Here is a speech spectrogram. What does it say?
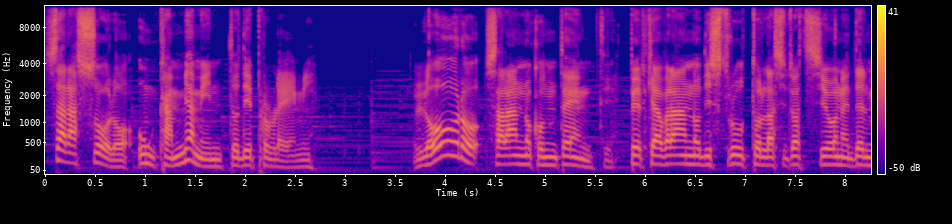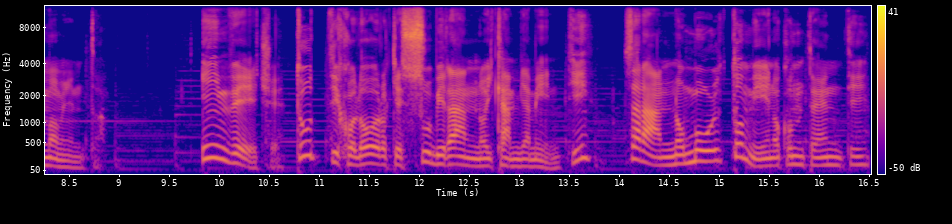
sarà solo un cambiamento dei problemi. Loro saranno contenti perché avranno distrutto la situazione del momento. Invece, tutti coloro che subiranno i cambiamenti saranno molto meno contenti.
